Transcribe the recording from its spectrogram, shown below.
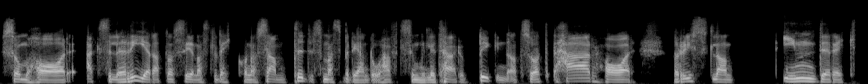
som har accelererat de senaste veckorna samtidigt som Azerbajdzjan då haft sin militäruppbyggnad. Så att här har Ryssland indirekt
